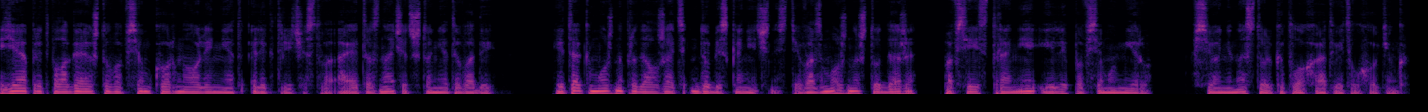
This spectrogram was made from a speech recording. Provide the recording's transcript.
Я предполагаю, что во всем Корнуолле нет электричества, а это значит, что нет и воды. И так можно продолжать до бесконечности. Возможно, что даже по всей стране или по всему миру. «Все не настолько плохо», — ответил Хокинг.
